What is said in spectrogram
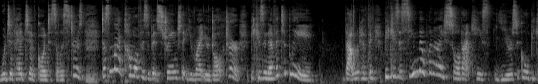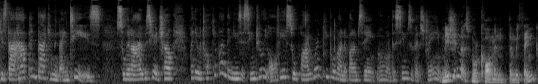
would have had to have gone to solicitors. Mm. Doesn't that come off as a bit strange that you write your doctor because inevitably that would have been because it seemed that when I saw that case years ago because that happened back in the 90s so then I was here child when they were talking about the news it seemed really obvious so why weren't people around about him saying oh this seems a bit strange Maybe that's more common than we think.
